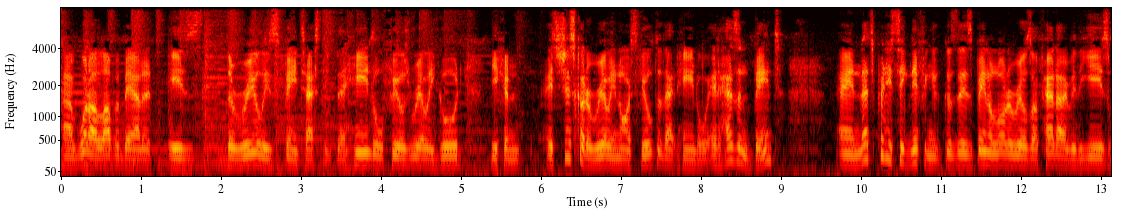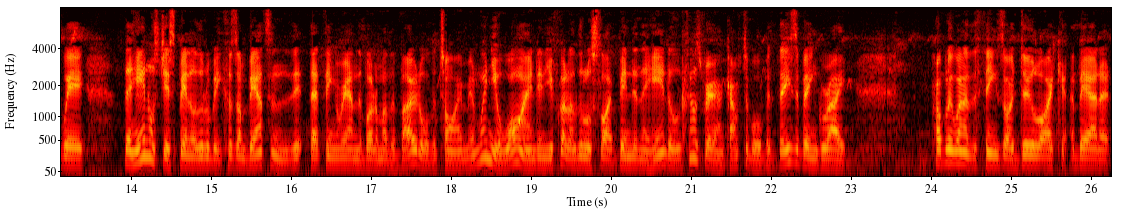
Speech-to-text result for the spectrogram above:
uh, what I love about it is the reel is fantastic. The handle feels really good. You can, it's just got a really nice feel to that handle. It hasn't bent and that's pretty significant because there's been a lot of reels I've had over the years where the handle's just bent a little bit because I'm bouncing that thing around the bottom of the boat all the time and when you wind and you've got a little slight bend in the handle it feels very uncomfortable but these have been great probably one of the things I do like about it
